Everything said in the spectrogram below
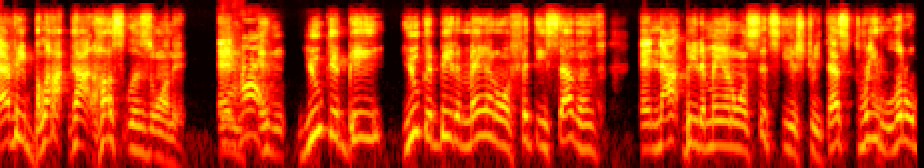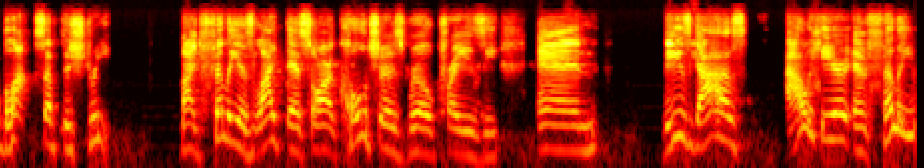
every block got hustlers on it, and and you could be you could be the man on 57th and not be the man on 60th Street. That's three little blocks up the street. Like Philly is like that. So our culture is real crazy. And these guys out here in Philly,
